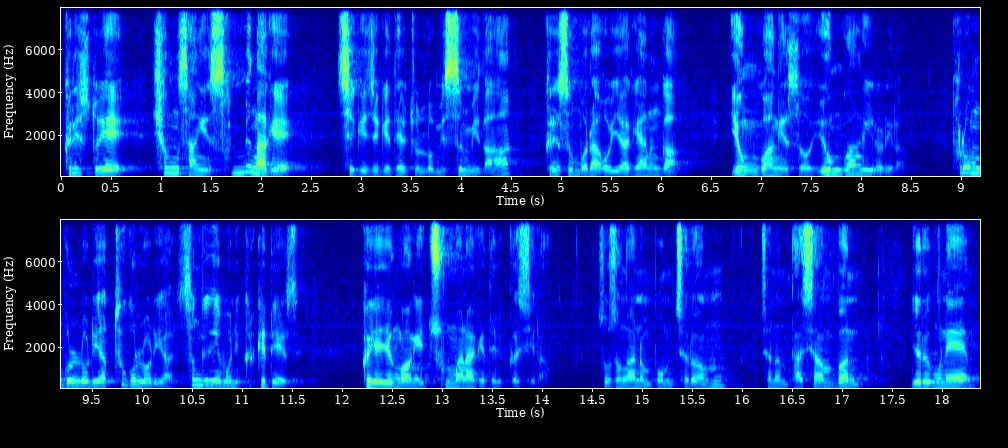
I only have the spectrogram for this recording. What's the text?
그리스도의 형상이 선명하게 새겨지게 될 줄로 믿습니다. 그래서 뭐라고 이야기하는가? 영광에서 영광에 이르리라. 프롬 글로리아 투 글로리아 성경에 보니 그렇게 되어 있어요. 그의 영광이 충만하게 될 것이라. 소송하는 봄처럼 저는 다시 한번 여러분의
